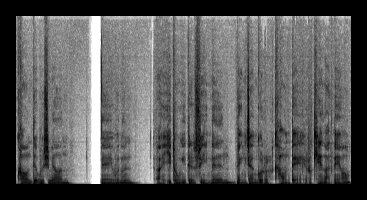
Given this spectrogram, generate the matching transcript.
가운데 보시면 네, 이거는 아, 이동이 될 수 있는 냉장고를 가운데 이렇게 해놨네요.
